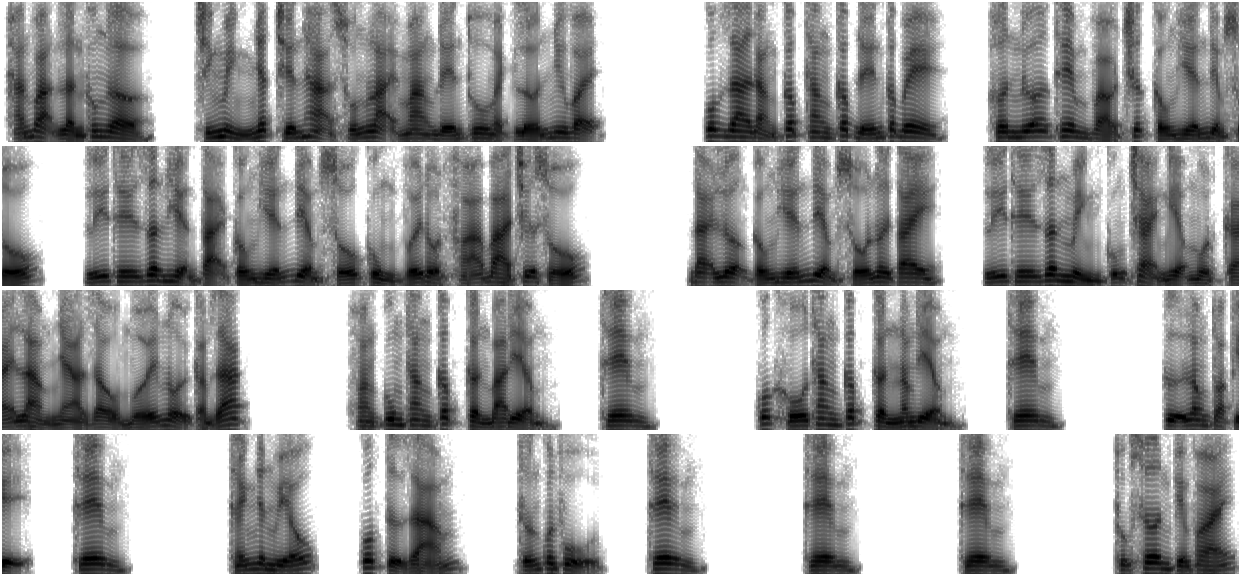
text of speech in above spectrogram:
Hắn vạn lần không ngờ, chính mình nhất chiến hạ xuống lại mang đến thu hoạch lớn như vậy. Quốc gia đẳng cấp thăng cấp đến cấp b, hơn nữa thêm vào trước cống hiến điểm số, lý thế dân hiện tại cống hiến điểm số cùng với đột phá ba chữ số. Đại lượng cống hiến điểm số nơi tay, lý thế dân mình cũng trải nghiệm một cái làm nhà giàu mới nổi cảm giác. Hoàng cung thăng cấp cần ba điểm, thêm. Quốc khố thăng cấp cần năm điểm, thêm. Cự long toạc kỵ, thêm. Thánh nhân miếu, quốc tử giám, tướng quân phủ, thêm. Thêm thêm thục sơn kiếm phái,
